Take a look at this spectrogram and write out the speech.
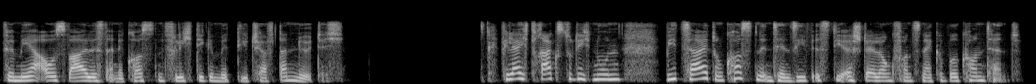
Für mehr Auswahl ist eine kostenpflichtige Mitgliedschaft dann nötig. Vielleicht fragst du dich nun, wie zeit- und kostenintensiv ist die Erstellung von snackable Content?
